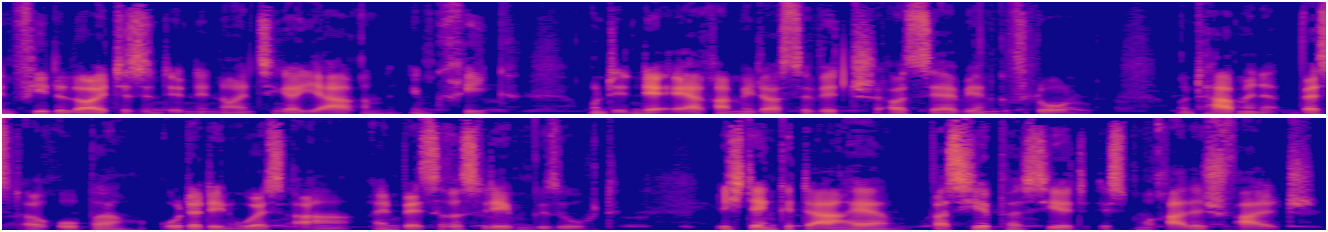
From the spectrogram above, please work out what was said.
denn viele Leute sind in den 90er Jahren im Krieg und in der Ära Milosevic aus Serbien geflohen und haben in Westeuropa oder den USA ein besseres Leben gesucht. Ich denke daher, was hier passiert, ist moralisch falsch,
